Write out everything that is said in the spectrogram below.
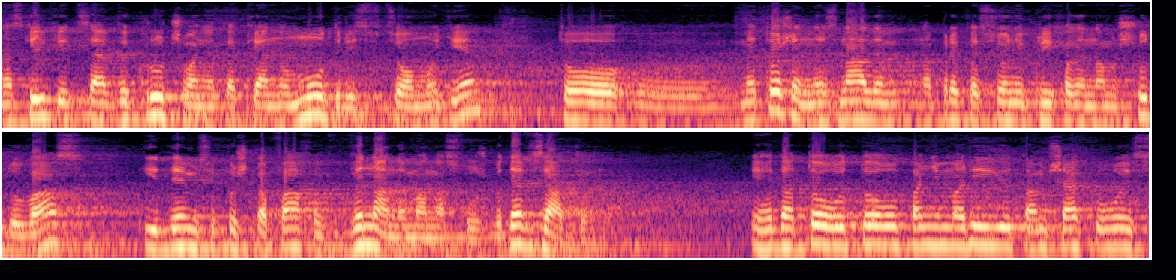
наскільки це викручування таке, ну, мудрість в цьому є, то е, ми теж не знали, наприклад, сьогодні приїхали на мшу до вас і дивимося по шкафах, вина нема на службу. Де взяти? І гада того, того, пані Марію, там ще когось,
